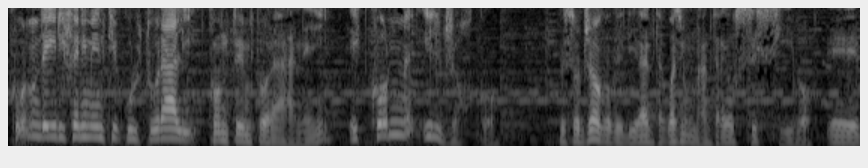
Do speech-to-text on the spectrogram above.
con dei riferimenti culturali contemporanei e con il gioco questo gioco che diventa quasi un mantra, è ossessivo. E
